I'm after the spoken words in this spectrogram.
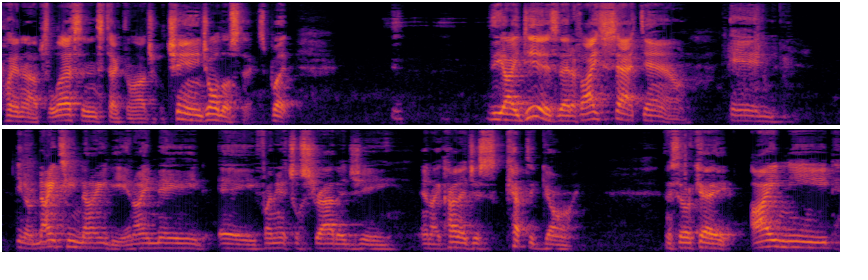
planned obsolescence, technological change, all those things. But the idea is that if I sat down in you know 1990 and i made a financial strategy and i kind of just kept it going i said okay i need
